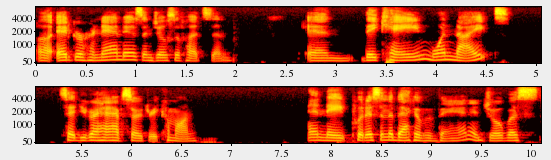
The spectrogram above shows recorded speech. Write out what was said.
uh, Edgar Hernandez, and Joseph Hudson and they came one night, said, You're going to have surgery. Come on. And they put us in the back of a van and drove us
